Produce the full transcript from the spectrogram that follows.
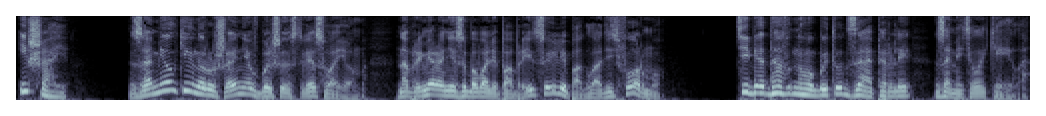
«Ишай, за мелкие нарушения в большинстве своем. Например, они забывали побриться или погладить форму. «Тебя давно бы тут заперли», — заметила Кейла.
